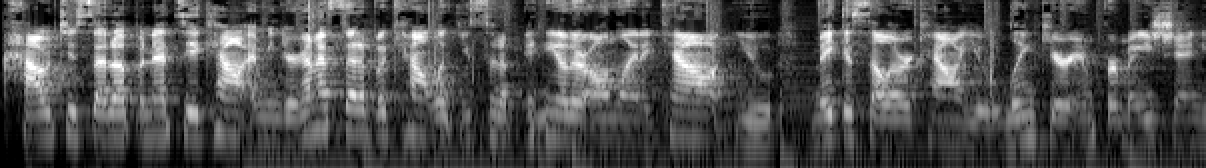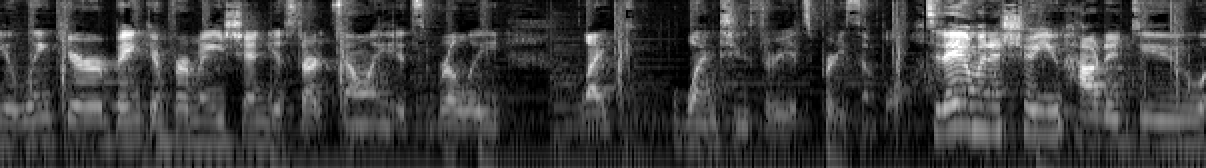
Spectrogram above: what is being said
how to set up an Etsy account? I mean, you're gonna set up account like you set up any other online account. You make a seller account, you link your information, you link your bank information, you start selling. It's really like one, two, three. It's pretty simple. Today I'm gonna show you how to do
